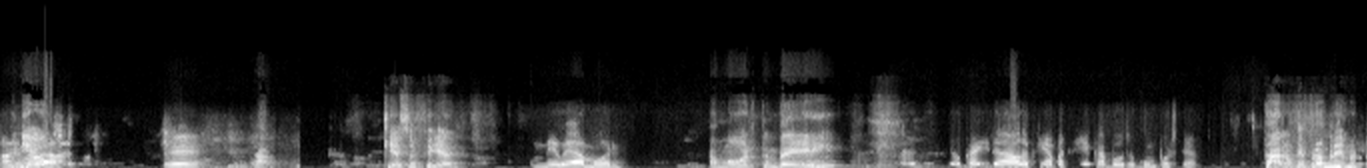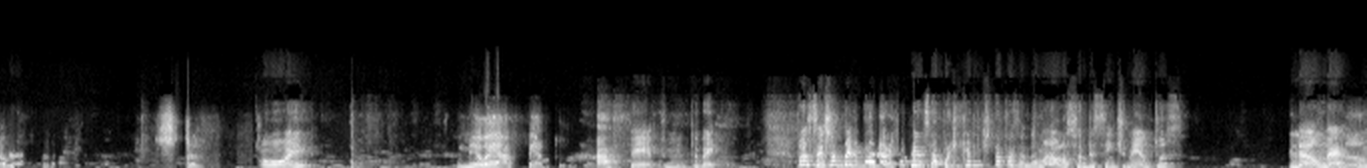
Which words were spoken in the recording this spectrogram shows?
União? É. Tá. Que é Sofia? O meu é amor. Amor também. Eu cair da aula é porque a bateria acabou, tô com 1%. Tá, não tem problema. Oi? O meu é afeto. Afeto, muito bem. Vocês já prepararam para pensar por que, que a gente está fazendo uma aula sobre sentimentos? Não, né? Não.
